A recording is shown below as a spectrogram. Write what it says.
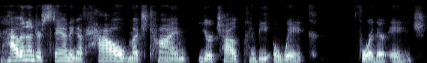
have an understanding of how much time your child can be awake for their age.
